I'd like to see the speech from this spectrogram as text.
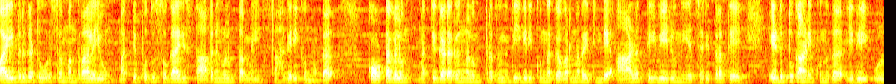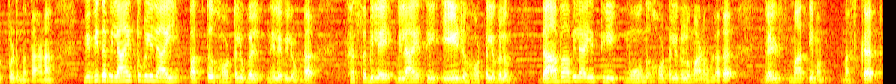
പൈതൃക ടൂറിസം മന്ത്രാലയവും മറ്റു പൊതു സ്വകാര്യ സ്ഥാപനങ്ങളും തമ്മിൽ സഹകരിക്കുന്നുണ്ട്. കോട്ടകളും മറ്റ് ഘടകങ്ങളും പ്രതിനിധീകരിക്കുന്ന ഗവർണറേറ്റിന്റെ ആഴത്തിൽ വേരൂന്നിയ ചരിത്രത്തെ എടുത്തു കാണിക്കുന്നത് ഇതിൽ ഉൾപ്പെടുന്നതാണ്. വിവിധ വിലായത്തുകളിലായി പത്ത് ഹോട്ടലുകൾ നിലവിലുണ്ട്. ഖസബിലെ വിലായത്തിൽ ഏഴ് ഹോട്ടലുകളും ദാബ വിലായത്തിൽ മൂന്ന് ഹോട്ടലുകളുമാണ് ഉള്ളത് ഗൾഫ് മാധ്യമം മസ്കത്ത്.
